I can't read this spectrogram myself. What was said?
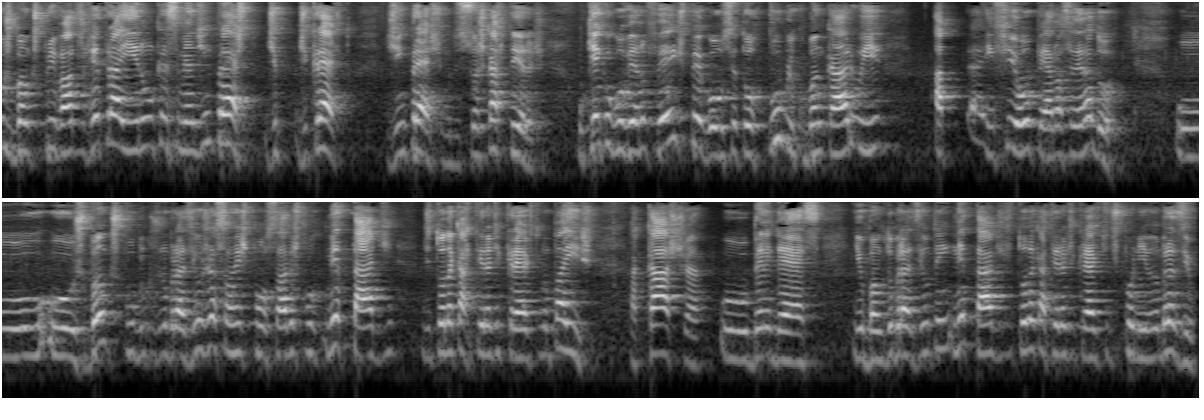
os bancos privados retraíram o crescimento de empréstimo, de, de crédito, de empréstimo, de suas carteiras. O que, que o governo fez? Pegou o setor público bancário e a, enfiou o pé no acelerador. O, os bancos públicos no Brasil já são responsáveis por metade de toda a carteira de crédito no país. A Caixa, o BNDES e o Banco do Brasil têm metade de toda a carteira de crédito disponível no Brasil,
